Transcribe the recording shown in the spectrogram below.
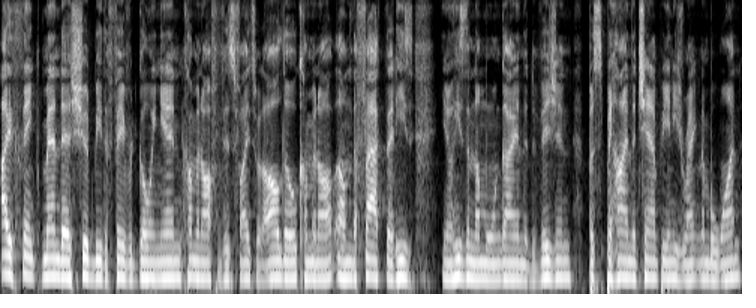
I think Mendes should be the favorite going in, coming off of his fights with Aldo, coming off um the fact that he's you know he's the number one guy in the division, but behind the champion, he's ranked number one.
